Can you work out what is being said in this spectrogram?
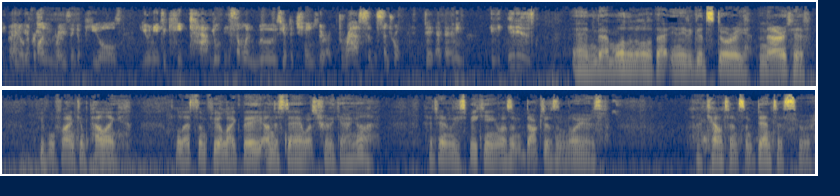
you know, fundraising appeals. You need to keep cap. Someone moves, you have to change their address in the central. I mean, it is and uh, more than all of that, you need a good story, a narrative people find compelling to let them feel like they understand what's truly going on. And generally speaking, it wasn't doctors and lawyers, accountants and dentists who are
